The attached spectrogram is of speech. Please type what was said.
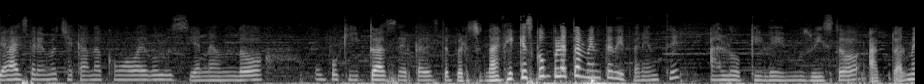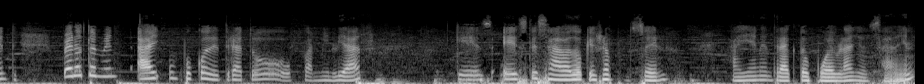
Ya estaremos checando cómo va evolucionando un poquito acerca de este personaje que es completamente diferente a lo que le hemos visto actualmente. Pero también hay un poco de trato familiar que es este sábado que es Rapunzel ahí en Entreacto Puebla, ya saben.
